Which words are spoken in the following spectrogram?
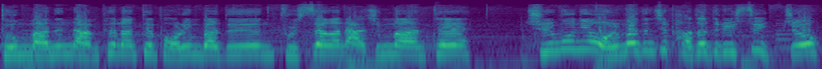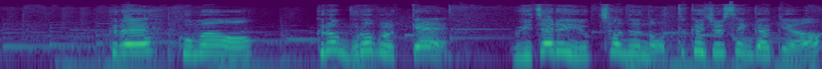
돈 많은 남편한테 버림받은 불쌍한 아줌마한테 질문이 얼마든지 받아들일 수 있죠. 그래, 고마워. 그럼 물어볼게. 위자료 6천은 어떻게 줄 생각이야?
